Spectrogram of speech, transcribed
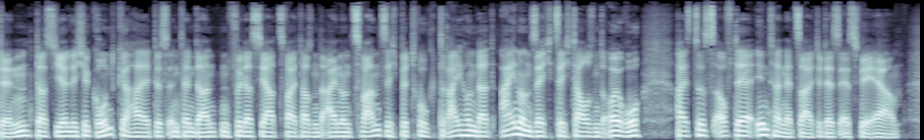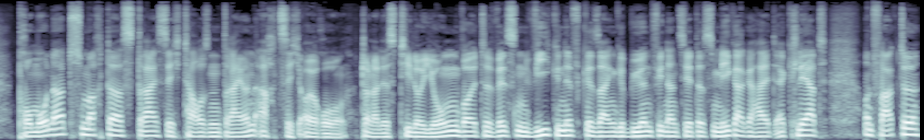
Denn das jährliche Grundgehalt des Intendanten für das Jahr 2021 betrug 361.000 Euro, heißt es auf der Internetseite des SWR. Pro Monat macht das 30.083 Euro. Journalist Thilo Jung wollte wissen, wie Gnifke sein gebührenfinanziertes Megagehalt erklärt und fragte,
